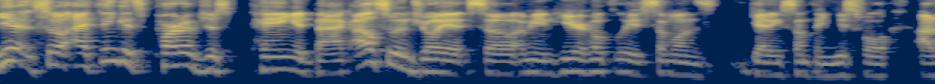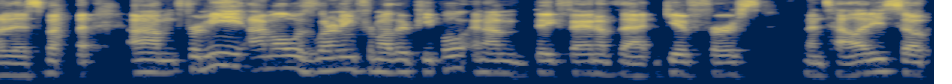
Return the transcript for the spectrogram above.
Yeah, so I think it's part of just paying it back. I also enjoy it. So, I mean, here, hopefully, someone's getting something useful out of this. But um, for me, I'm always learning from other people, and I'm a big fan of that give first mentality. So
